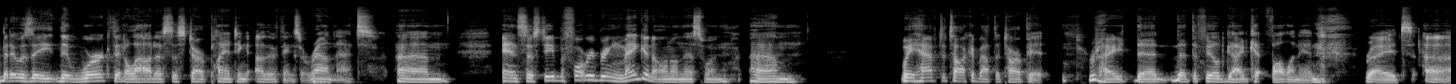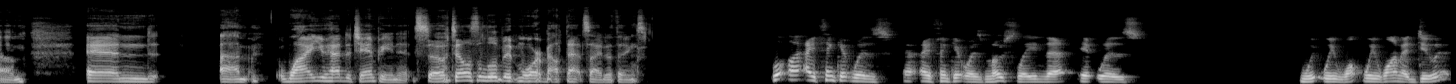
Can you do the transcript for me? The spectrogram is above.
but it was the the work that allowed us to start planting other things around that. Um, and so, Steve, before we bring Megan on on this one, um, we have to talk about the tar pit, right? That that the field guide kept falling in, right? Um, and um, why you had to champion it. So tell us a little bit more about that side of things. Well, I think it was. I think it was mostly that it was. We, we want we want to do it,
